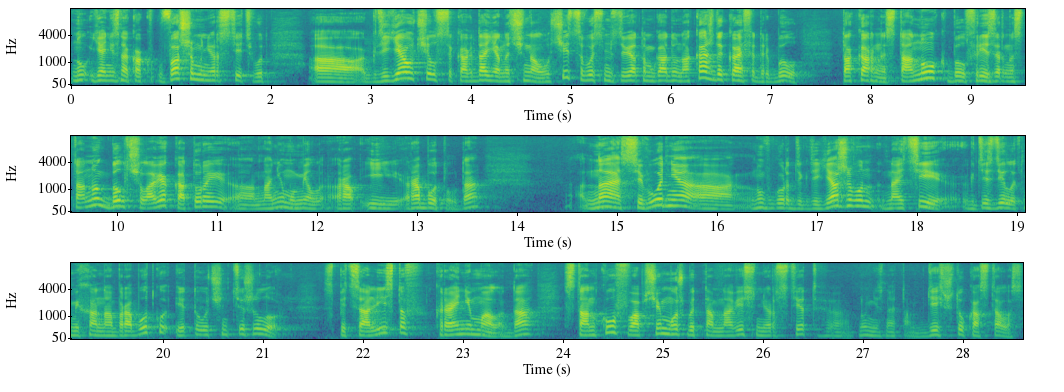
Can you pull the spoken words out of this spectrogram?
ну, я не знаю, как в вашем университете, вот, э, где я учился, когда я начинал учиться в 89 году, на каждой кафедре был токарный станок, был фрезерный станок, был человек, который э, на нем умел и работал. Да? На сегодня, а, ну, в городе, где я живу, найти, где сделать механообработку, это очень тяжело. Специалистов крайне мало. Да? Станков вообще, может быть, там на весь университет, э, ну, не знаю, там 10 штук осталось.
